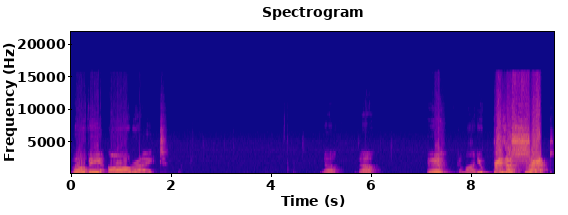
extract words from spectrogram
we'll be alright. No, no. Ugh, come on, you piece of shit!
